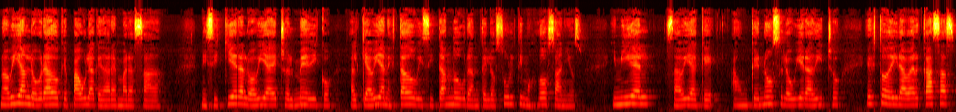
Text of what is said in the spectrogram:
no habían logrado que Paula quedara embarazada. Ni siquiera lo había hecho el médico al que habían estado visitando durante los últimos dos años, y Miguel sabía que, aunque no se lo hubiera dicho, esto de ir a ver casas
